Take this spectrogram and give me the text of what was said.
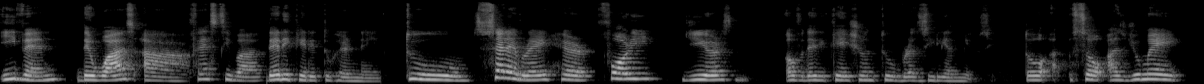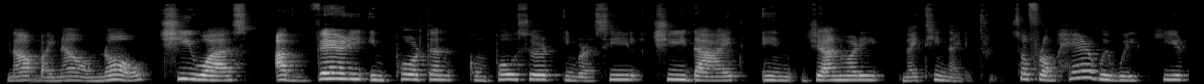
Even there was a festival dedicated to her name to celebrate her 40 years of dedication to Brazilian music. So, so as you may now by now know, she was a very important composer in Brazil. She died in January 1993. So from her we will hear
